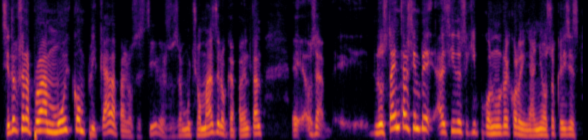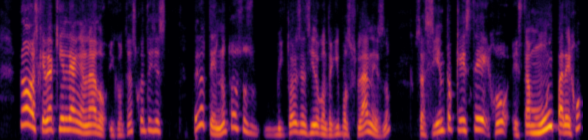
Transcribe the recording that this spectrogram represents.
Siento que es una prueba muy complicada para los Steelers, o sea, mucho más de lo que aparentan. eh, o sea, eh, los Titans siempre han sido ese equipo con un récord engañoso que dices, no, es que ve a quién le han ganado. Y cuando te das cuenta dices, espérate, no todas sus victorias han sido contra equipos flanes, ¿no? O sea, siento que este juego está muy parejo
